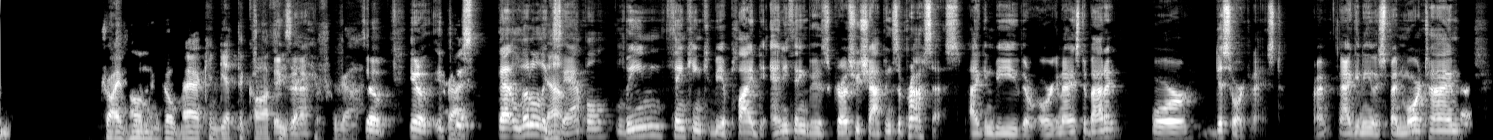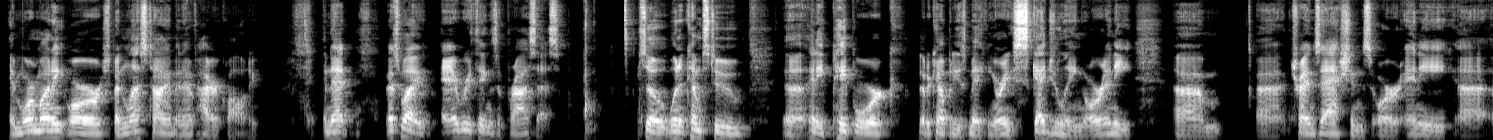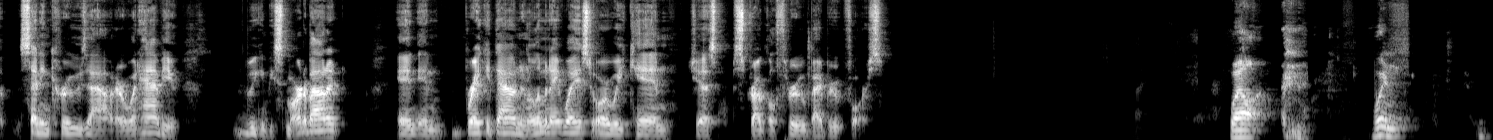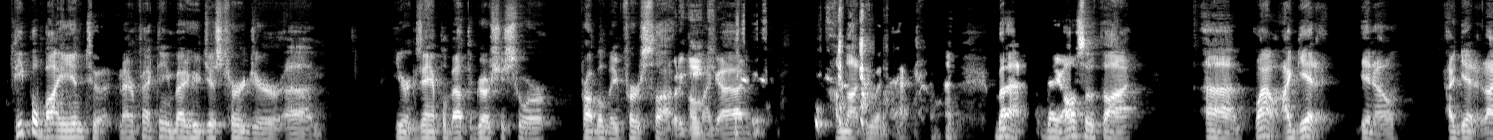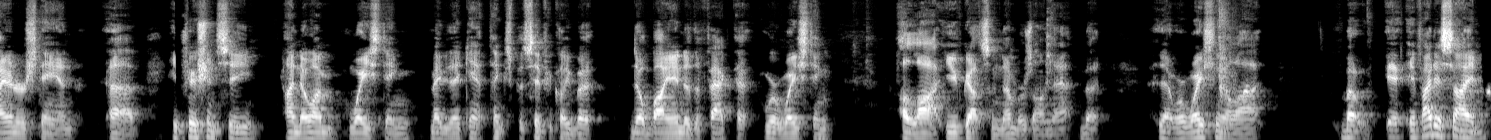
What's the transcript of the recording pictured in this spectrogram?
drive home and go back and get the coffee exactly. forgot. So you know, it's right. just that little no. example. Lean thinking can be applied to anything because grocery shopping is a process. I can be either organized about it or disorganized. Right? I can either spend more time and more money, or spend less time and have higher quality. And that that's why everything's a process. So when it comes to uh, any paperwork that a company is making, or any scheduling, or any um, uh, transactions, or any uh, sending crews out, or what have you, we can be smart about it and, and break it down and eliminate waste, or we can just struggle through by brute force. Well, when people buy into it, matter of fact, anybody who just heard your um, your example about the grocery store probably first thought, oh my God, I'm not doing that. but they also thought, uh, wow, I get it. You know, I get it. I understand uh, efficiency. I know I'm wasting. Maybe they can't think specifically, but they'll buy into the fact that we're wasting a lot. You've got some numbers on that, but that we're wasting a lot. But if I decide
